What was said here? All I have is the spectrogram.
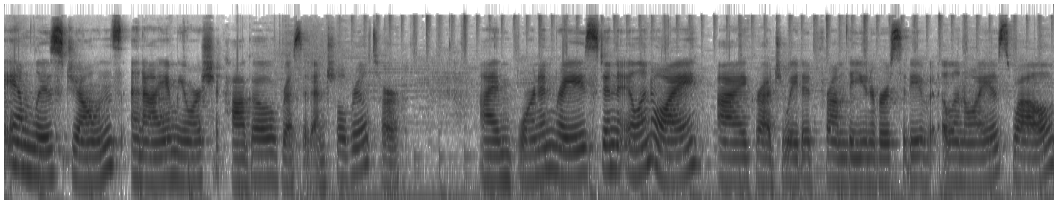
am Liz Jones and I am your Chicago residential realtor. I'm born and raised in Illinois. I graduated from the University of Illinois as well,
